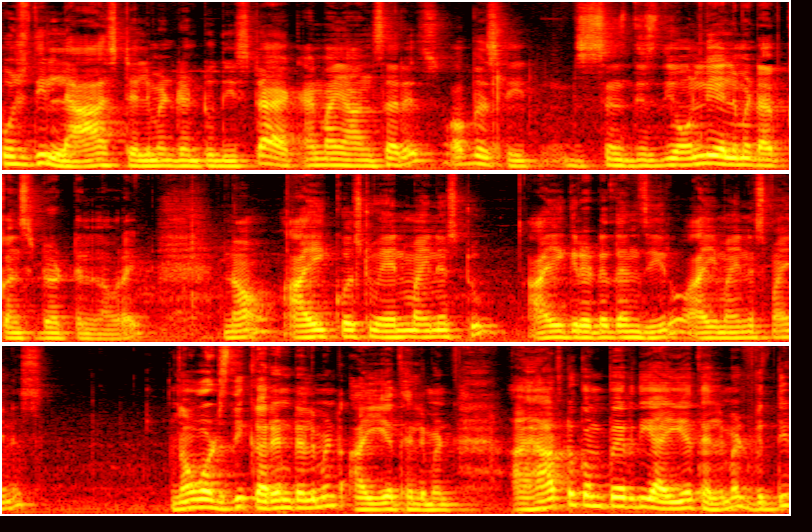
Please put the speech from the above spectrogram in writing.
push the last element into the stack and my answer is obviously since this is the only element i've considered till now right? Now i equals to n minus 2 i greater than 0 i minus minus. Now what's the current element? Ith element. I have to compare the ith element with the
